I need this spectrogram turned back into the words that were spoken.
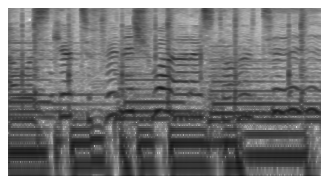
I was scared to finish what I started.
